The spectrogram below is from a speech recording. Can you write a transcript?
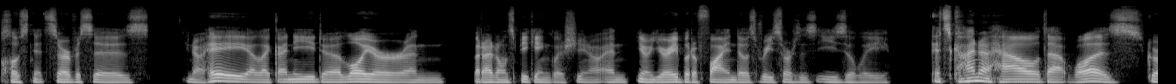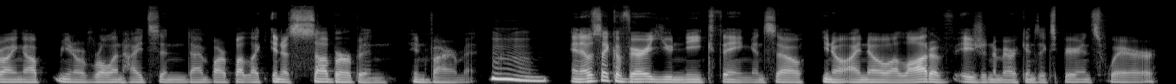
close knit services. You know, hey, like I need a lawyer and but I don't speak English, you know, and you know, you're able to find those resources easily. It's kind of how that was growing up, you know, Rowland Heights and Diamond but like in a suburban environment. Hmm. And that was like a very unique thing. And so, you know, I know a lot of Asian Americans experience where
